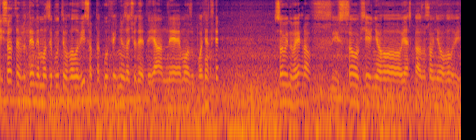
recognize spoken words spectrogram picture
І що це в людини може бути в голові, щоб таку фігню зачудити? Я не можу поняти. Що він виграв і що взагалі в нього, я ж кажу, що в нього в голові.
